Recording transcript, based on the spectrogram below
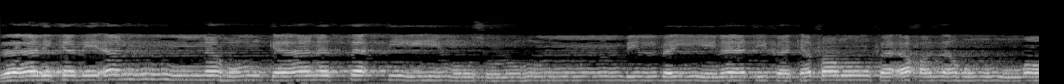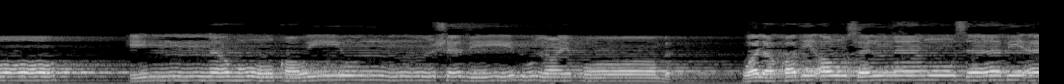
ذلك بأنهم كانت تأتيهم رسلهم بالبينات فكفروا فأخذهم الله. إنه قوي شديد العقاب. ولقد أرسلنا موسى بآياتنا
